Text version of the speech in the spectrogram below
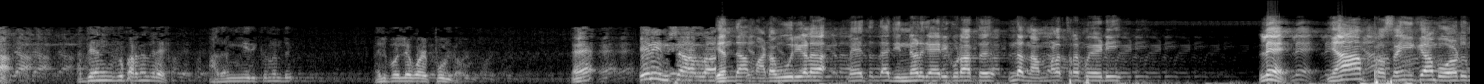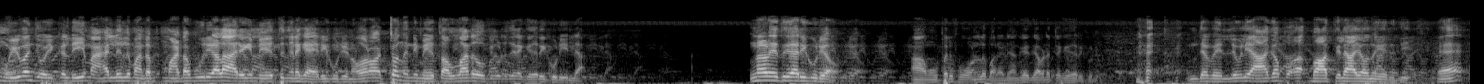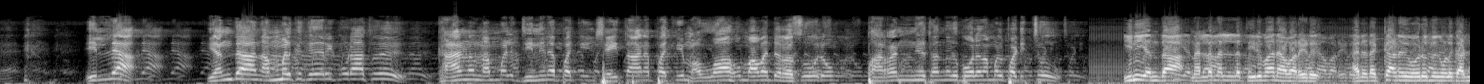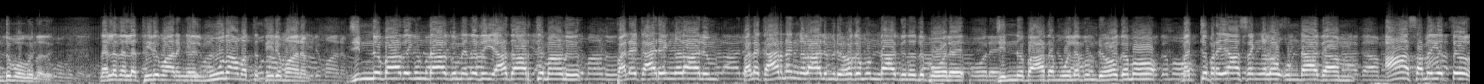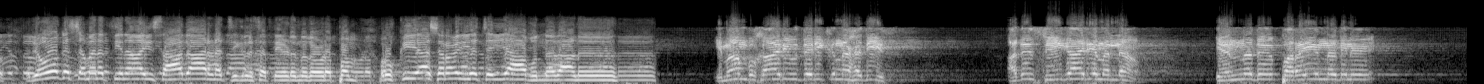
അദ്ദേഹം നിങ്ങൾക്ക് പറഞ്ഞതില്ലേ? അതംഗീകരിക്കുന്നുണ്ട് അതിൽ വലിയ കുഴപ്പമുണ്ടോ? എന്താ മടവൂരികളെ മേത്തെന്താ ജിന്നകൾ കയറി കൂടാത്ത എന്താ നമ്മളെത്ര പേടി? അല്ലേ ഞാൻ പ്രസംഗിക്കാൻ പോയത് മുഴുവൻ ചോദിക്കലുണ്ട്. ഈ മഹലിൽ മട മടവൂരികളെ ആരെങ്കിലും മേത്ത് ഇങ്ങനെ കയറി കൂടിയണോ ഒരൊറ്റ നിന്റെ മേത്ത് അള്ളാന്റെ തോക്കി കൊടുത്തിനെ കയറി കൂടിയില്ല. നിങ്ങളെ മേത്ത് കയറി കൂടിയോ? ആ മൂപ്പര് ഫോണിൽ പറയാം ഞാൻ കരുതി അവിടെ കയറി കൂടി. എന്റെ വെല്ലുവിളി ആകെ ബാത്തിലായോ എന്ന് കരുതി. ഏ? ഇല്ല. എന്താ നമ്മൾക്ക് കയറിക്കൂടാത്തത് കാരണം നമ്മൾ ജിന്നിനെ പറ്റിയും ഷെയ്ത്താനെ പറ്റിയും അള്ളാഹും അവന്റെ റസൂലും പറഞ്ഞു തന്നതുപോലെ നമ്മൾ പഠിച്ചു. ഇനി എന്താ നല്ല നല്ല തീരുമാനം പറയുന്നത് അതിനിടക്കാണ് ഓരോ നിങ്ങൾ കണ്ടുപോകുന്നത്. നല്ല നല്ല തീരുമാനങ്ങളിൽ മൂന്നാമത്തെ തീരുമാനം ജിന്നുബാധയുണ്ടാകും എന്നത് യാഥാർത്ഥ്യമാണ്. പല കാര്യങ്ങളാലും പല കാരണങ്ങളാലും രോഗമുണ്ടാകുന്നത് പോലെ ജിന്നുബാധ മൂലവും രോഗമോ മറ്റു പ്രയാസങ്ങളോ ഉണ്ടാകാം. ആ സമയത്ത് രോഗശമനത്തിനായി സാധാരണ ചികിത്സ തേടുന്നതോടൊപ്പം ചെയ്യാവുന്നതാണ്. ഇമാം ബുഖാരി ഉദ്ധരിക്കുന്ന ഹദീസ് അത് സ്വീകാര്യമല്ല. എന്നത് പറയുന്നതിന്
